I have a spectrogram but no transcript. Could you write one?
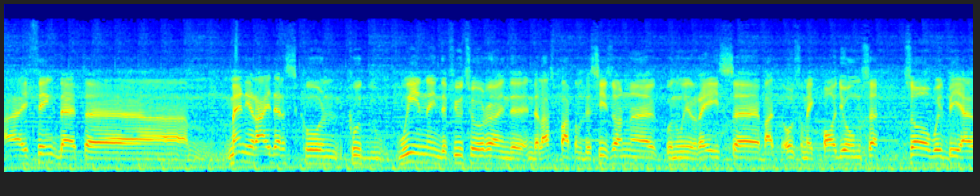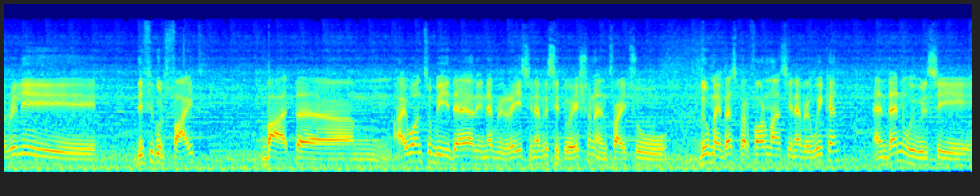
I think that uh, many riders could, could win in the future, in the, in the last part of the season, uh, could win race, uh, but also make podiums. So it will be a really difficult fight, but um, I want to be there in every race, in every situation, and try to do my best performance in every weekend, and then we will see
